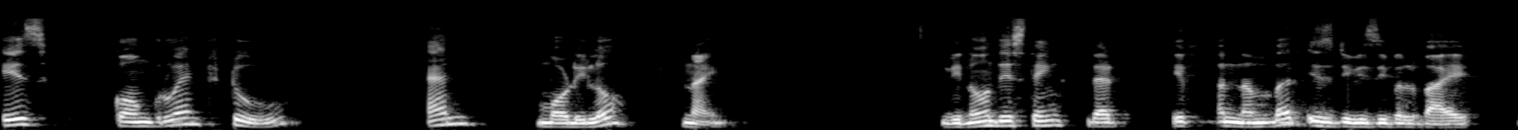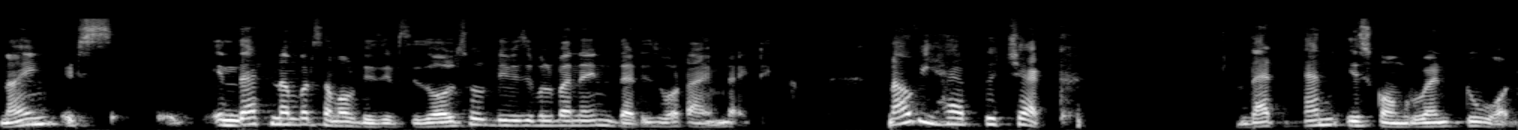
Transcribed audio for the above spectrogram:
is congruent to n modulo 9. We know this thing that if a number is divisible by 9, it's in that number sum of digits is also divisible by 9 that is what i am writing. Now we have to check that n is congruent to what?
